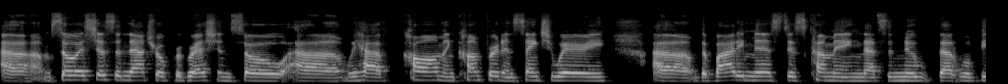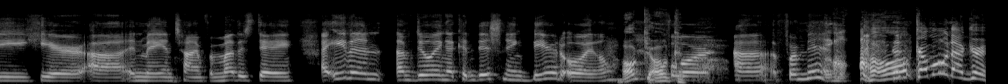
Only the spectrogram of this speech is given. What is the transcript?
Um, so it's just a natural progression. So uh, we have calm and comfort and sanctuary. Uh, the body mist is coming. That's a new that will be here uh, in May in time for Mother's Day. I even am doing a conditioning beard oil Okay, okay. for uh, for men. oh, come on now, girl.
